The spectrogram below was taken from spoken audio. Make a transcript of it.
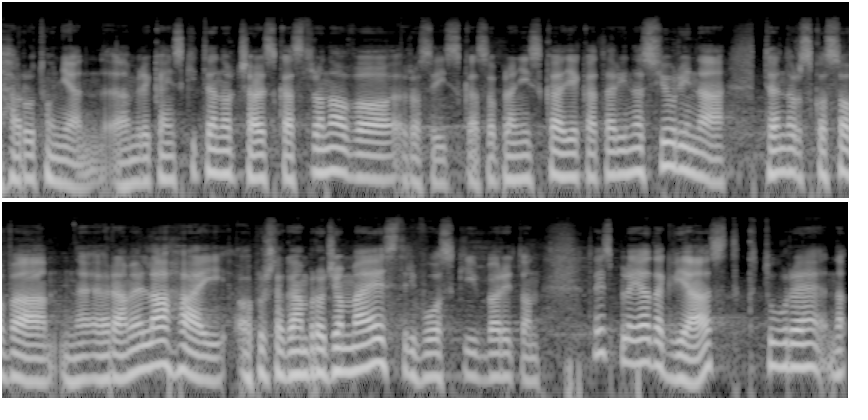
Harutunian, amerykański tenor Charles Castronowo, rosyjska sopranistka Jekaterina Siurina, tenor z Kosowa Rame Lahaj, oprócz tego Ambrogio Maestri, włoski baryton. To jest plejada gwiazd, które no,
